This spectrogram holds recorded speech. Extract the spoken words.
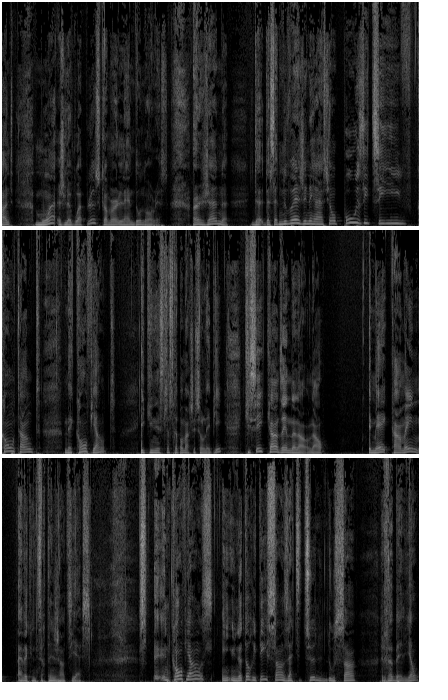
Hunt. Moi, je le vois plus comme un Lando Norris. Un jeune de, cette nouvelle génération positive, contente, mais confiante, et qui ne se laisserait pas marcher sur les pieds, qui sait quand dire non, non, non, mais quand même avec une certaine gentillesse. Une confiance et une autorité sans attitude ou sans rébellion,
